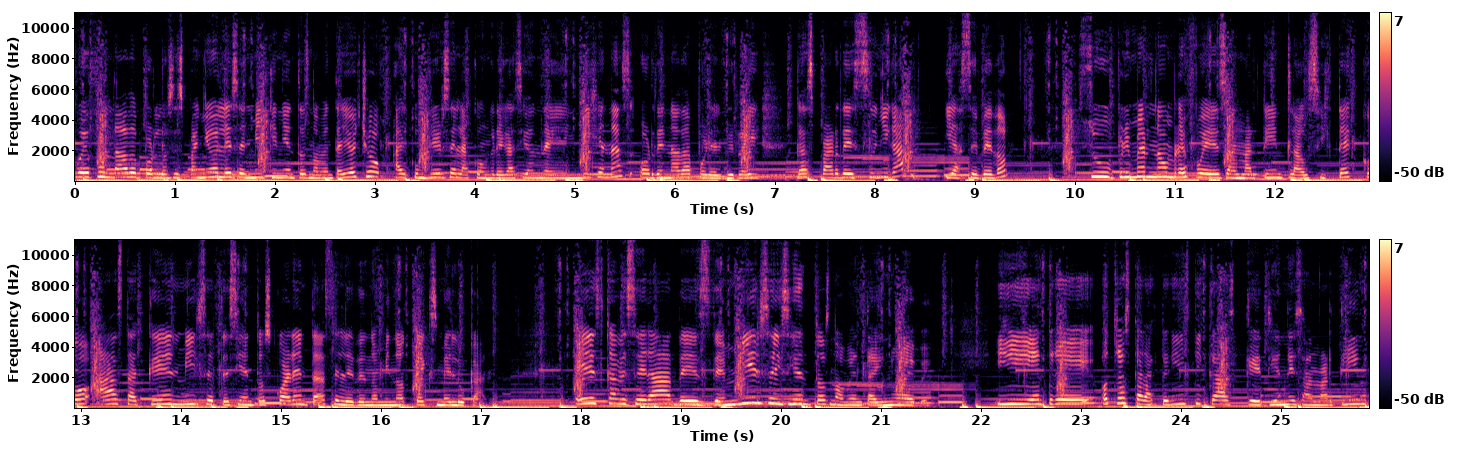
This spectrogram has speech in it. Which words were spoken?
fue fundado por los españoles en 1598 al cumplirse la congregación de indígenas ordenada por el virrey Gaspar de Zúñiga y Acevedo su primer nombre fue San Martín Tlausiteco hasta que en 1740 se le denominó Texmelucan. Es cabecera desde 1699 y entre otras características que tiene San Martín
